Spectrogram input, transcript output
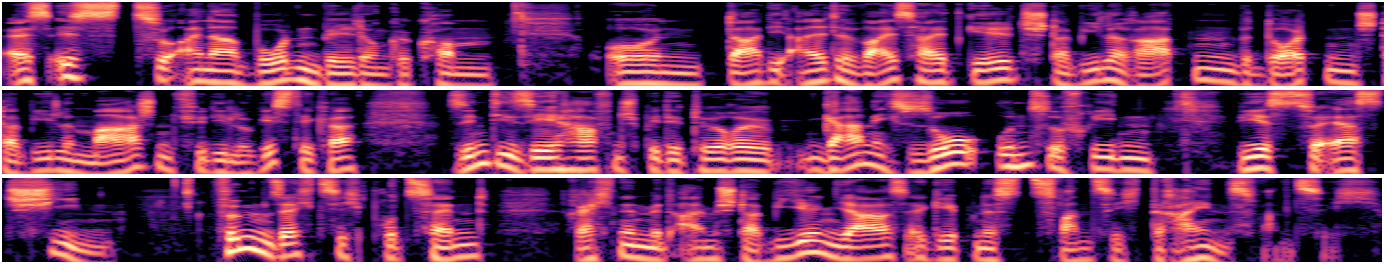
Es ist zu einer Bodenbildung gekommen. Und da die alte Weisheit gilt, stabile Raten bedeuten stabile Margen für die Logistiker, sind die Seehafenspediteure gar nicht so unzufrieden, wie es zuerst schien. 65 Prozent rechnen mit einem stabilen Jahresergebnis 2023.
